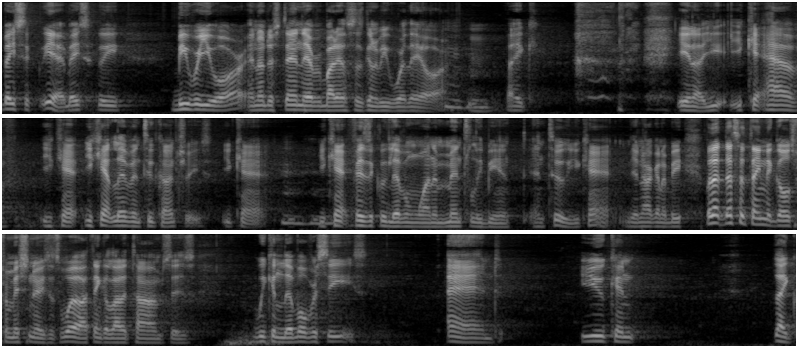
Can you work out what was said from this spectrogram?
Basically, yeah, basically, be where you are and understand that everybody else is going to be where they are. Mm-hmm. Like, you know, you, you can't have you can't you can't live in two countries. You can't mm-hmm. you can't physically live in one and mentally be in, in two. You can't. You're not going to be. But that, that's the thing that goes for missionaries as well. I think a lot of times is we can live overseas, and you can like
